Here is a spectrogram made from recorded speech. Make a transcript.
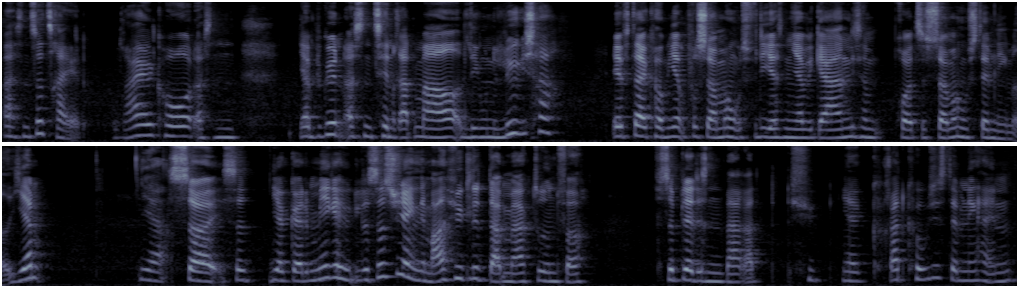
Og sådan, så trækker jeg et orakelkort, og sådan, jeg er begyndt at sådan tænde ret meget levende lys her, efter jeg kom hjem fra sommerhus, fordi jeg, sådan, jeg vil gerne ligesom prøve at tage sommerhusstemning med hjem. Ja. Så, så jeg gør det mega hyggeligt, og så synes jeg egentlig, det er meget hyggeligt, der er mørkt udenfor. Så bliver det sådan bare ret, hyg, ja, ret cozy stemning herinde.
